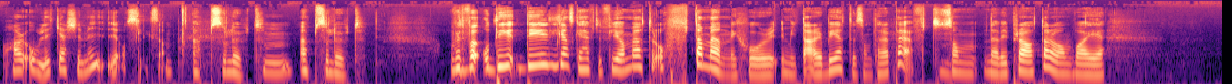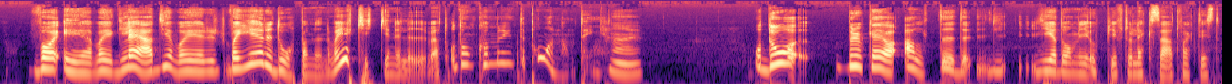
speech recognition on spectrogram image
har olika kemi i oss liksom. Absolut. Mm. Absolut. Och, vet du vad? och det, det är ganska häftigt, för jag möter ofta människor i mitt arbete som terapeut Mm. som när vi pratar om vad är vad är, vad är glädje? Vad är, vad är det dopamin? Vad är kicken i livet? Och de kommer inte på någonting. Nej. Och då brukar jag alltid ge dem i uppgift och läxa att faktiskt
